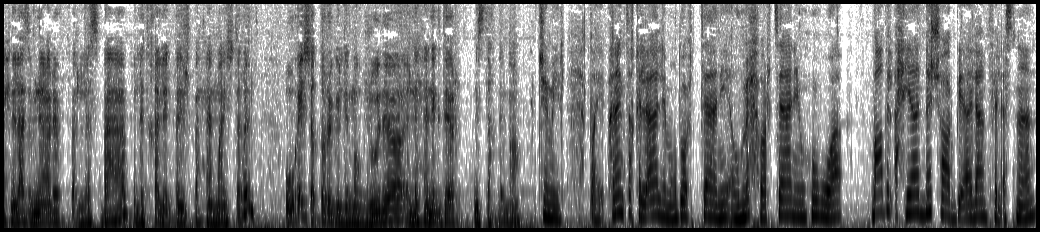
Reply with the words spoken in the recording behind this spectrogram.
إحنا لازم نعرف الأسباب اللي تخلي البنج أحيانا ما يشتغل وإيش الطرق اللي موجودة اللي إحنا نقدر نستخدمها. جميل. طيب هننتقل الآن لموضوع ثاني أو محور ثاني وهو بعض الأحيان نشعر بآلام في الأسنان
